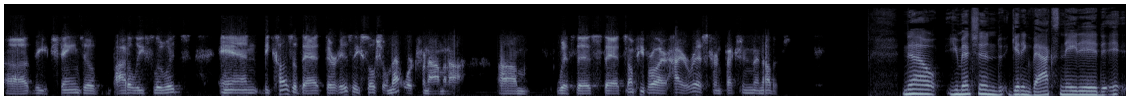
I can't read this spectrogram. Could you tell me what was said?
uh, the exchange of bodily fluids, and because of that, there is a social network phenomena um, with this that some people are at higher risk for infection than others. Now, you mentioned getting vaccinated.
